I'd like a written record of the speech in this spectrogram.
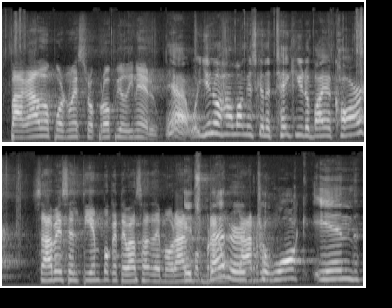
pagado por nuestro propio dinero. Yeah, well, you know how long it's going to take you to buy a car? ¿Sabes el tiempo que te vas a demorar It's comprar un better to carro? walk in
